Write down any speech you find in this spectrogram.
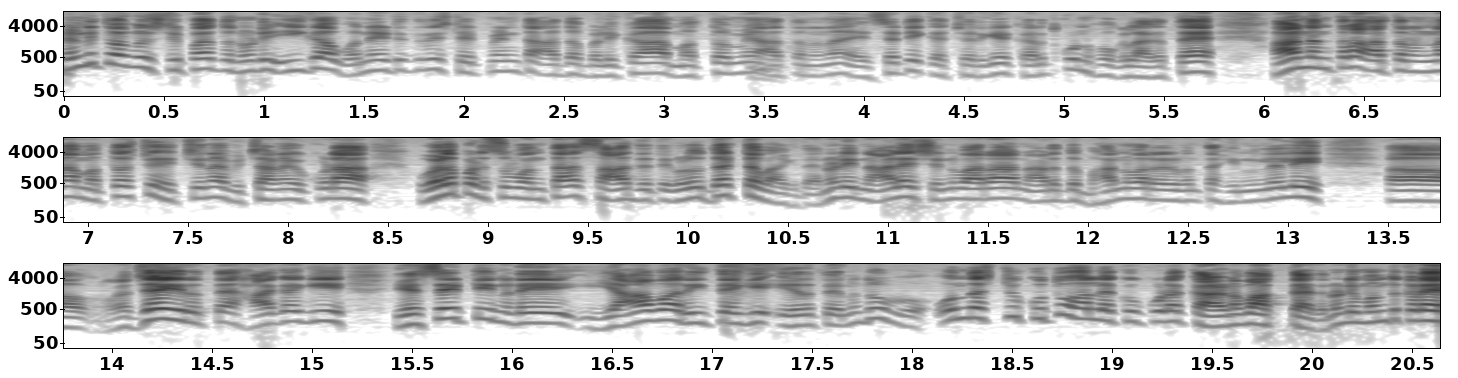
ಖಂಡಿತವಾಗ್ಲೂ ಶ್ರೀಪಾದ್ ನೋಡಿ, ಈಗ ಒನ್ ಏಯ್ಟಿ ತ್ರೀ ಸ್ಟೇಟ್ಮೆಂಟ್ ಆದ ಬಳಿಕ ಮತ್ತೊಮ್ಮೆ ಆತನನ್ನು ಎಸ್ ಐ ಕಚೇರಿಗೆ ಕರೆದುಕೊಂಡು ಹೋಗಲಾಗುತ್ತೆ. ಆ ನಂತರ ಆತನನ್ನು ಮತ್ತಷ್ಟು ಹೆಚ್ಚಿನ ವಿಚಾರಣೆಗೂ ಕೂಡ ಒಳಪಡಿಸುವಂಥ ಸಾಧ್ಯತೆಗಳು ದಟ್ಟವಾಗಿದೆ. ನೋಡಿ, ನಾಳೆ ಶನಿವಾರ, ನಾಡಿದ್ದು ಭಾನುವಾರ ಇರುವಂಥ ಹಿನ್ನೆಲೆಯಲ್ಲಿ ರಜೆ ಇರುತ್ತೆ. ಹಾಗಾಗಿ ಎಸ್ ಐ ನಡೆ ಯಾವ ರೀತಿಯಾಗಿ ಇರುತ್ತೆ ಅನ್ನೋದು ಒಂದಷ್ಟು ಕುತೂಹಲಕ್ಕೂ ಕೂಡ ಕಾರಣವಾಗ್ತಾ ಇದೆ. ನೋಡಿ, ಒಂದು ಕಡೆ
